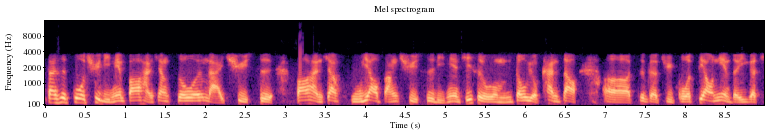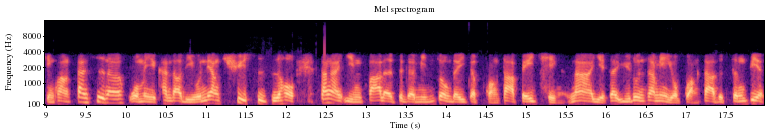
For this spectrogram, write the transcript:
但是过去里面包含像周恩来去世，包含像胡耀邦去世里面，其实我们都有看到呃这个举国悼念的一个情况，但是呢，我们也看到李文亮去世之后，当然引发了这个民众的一个广大悲情，那也在舆论上面有广大的争辩。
